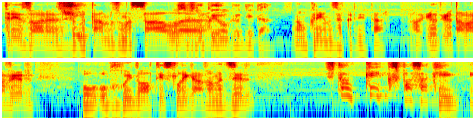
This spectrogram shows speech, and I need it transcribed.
três horas esgotámos uma sala. Vocês não queriam acreditar. Não queríamos acreditar. Eu eu estava a ver o, o Rui do Altice ligava-me a dizer é- o que é que se passa aqui? E,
